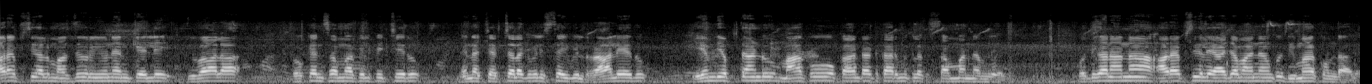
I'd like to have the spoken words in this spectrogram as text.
ఆర్ఎఫ్సిఎల్ మజ్దూర్ యూనియన్కి వెళ్ళి ఇవాళ టోకెన్ సమ్మ పిలిపించారు. నిన్న చర్చలకు పిలిస్తే వీళ్ళు రాలేదు. ఏం చెప్తాండు? మాకు కాంట్రాక్ట్ కార్మికులకు సంబంధం లేదు. కొద్దిగా నాన్న ఆర్ఎఫ్సీల యాజమాన్యంకు దిమాక్ ఉండాలి.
